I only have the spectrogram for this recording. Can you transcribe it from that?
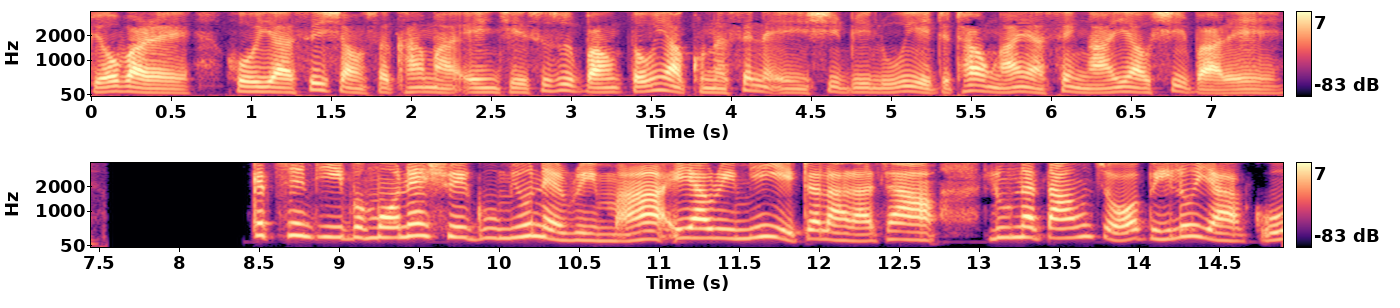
ပြောပါတယ်။ဟိုရစစ်ရှောင်စခန်းမှာအင်ချေစုစုပေါင်း382အိမ်ရှိပြီးလူဦးရေ1515ယောက်ရှိပါတယ်။ ကချင်ပြည်ဗမော်နဲ့ရွှေကူမြို့နယ်တွေမှာအေယာရီမြစ်ရေတက်လာတာကြောင့်လူ2000ကျော်ဘေးလွတ်ရာကို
